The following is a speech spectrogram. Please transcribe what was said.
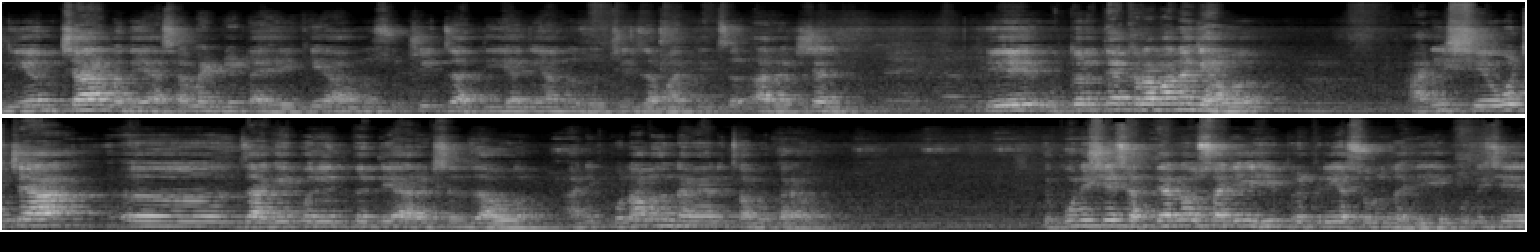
नियम चारमध्ये असा मॅन्डेट आहे की अनुसूचित जाती आणि अनुसूचित जमातीचं आरक्षण हे उतरत्या क्रमानं घ्यावं आणि शेवटच्या जागेपर्यंत ते आरक्षण जावं आणि पुन्हा मग नव्यानं चालू करावं. एकोणीसशे सत्त्याण्णव साली ही प्रक्रिया सुरू झाली. एकोणीसशे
